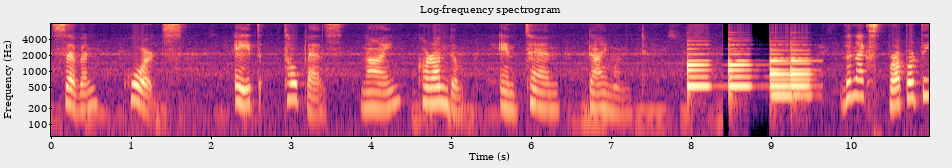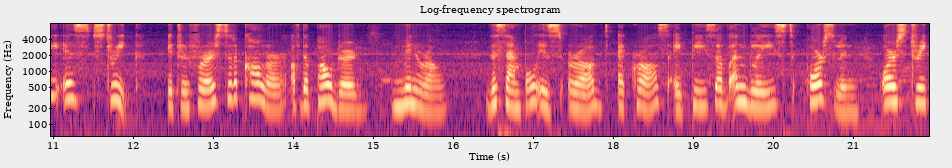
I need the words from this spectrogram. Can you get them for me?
7. Quartz 8. Topaz 9. Corundum and 10 diamond. The next property is streak. It refers to the color of the powdered mineral. The sample is rubbed across a piece of unglazed porcelain or streak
